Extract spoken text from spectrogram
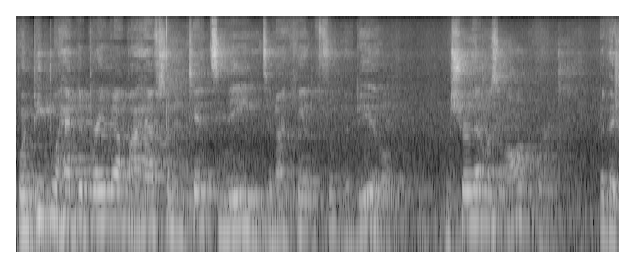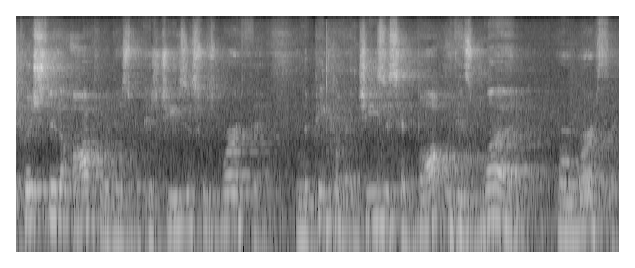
When people had to bring up, I have some intense needs and I can't foot the bill. I'm sure that was awkward. But they pushed through the awkwardness because Jesus was worth it. And the people that Jesus had bought with his blood were worth it.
